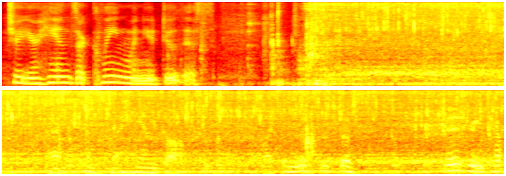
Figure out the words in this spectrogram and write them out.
Make sure your hands are clean when you do this. I rinse my hands off. And this is the measuring cup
